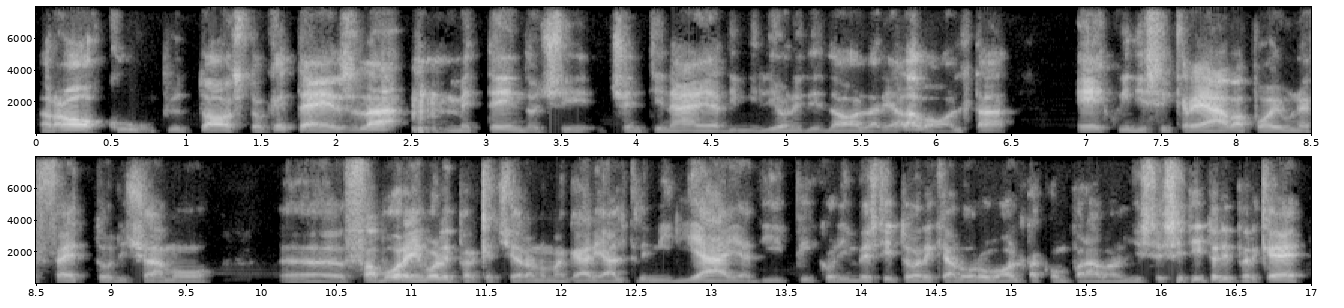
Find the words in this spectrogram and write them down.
Roku piuttosto che Tesla, mettendoci centinaia di milioni di dollari alla volta e quindi si creava poi un effetto, diciamo, eh, favorevole perché c'erano magari altri migliaia di piccoli investitori che a loro volta compravano gli stessi titoli perché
